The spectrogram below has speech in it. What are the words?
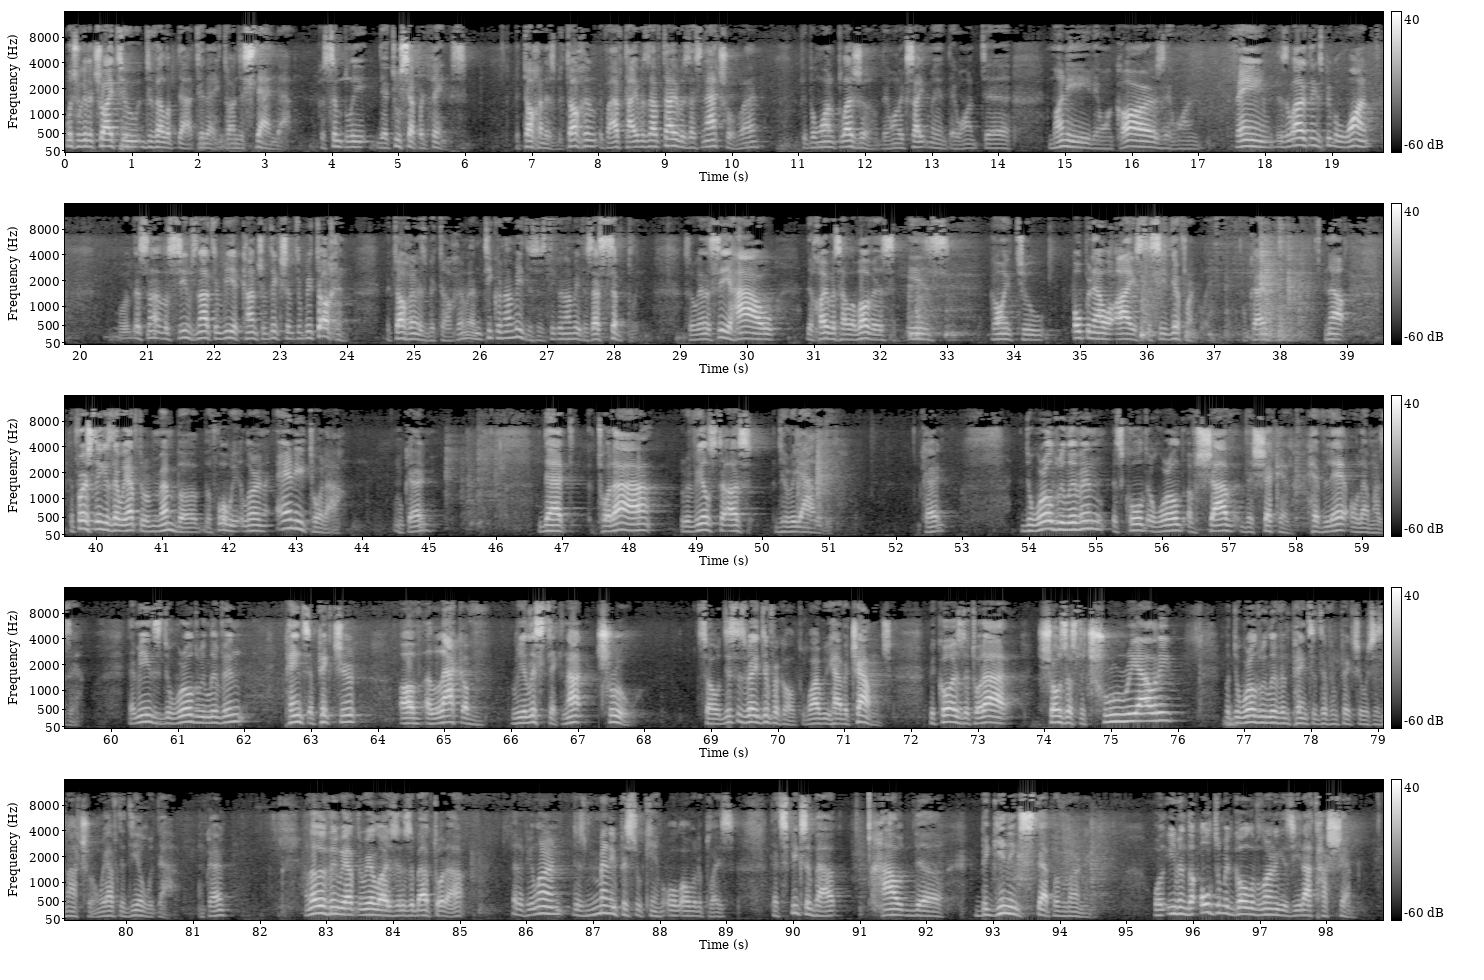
which we're going to try to develop that today, to understand that. Because simply, they're two separate things. Betochen is betochen. If I have taivas, I have taivas. That's natural, right? People want pleasure. They want excitement. They want uh, money. They want cars. They want fame. There's a lot of things people want. Well, that's not. This seems not to be a contradiction to betochen. Betochen is betochen, and tikkun hamidus is tikkun hamidus. That's simply. So we're going to see how the Chovos HaLevavos is going to open our eyes to see differently. Okay? Now, the first thing is that we have to remember before we learn any Torah, okay, that Torah reveals to us the reality. Okay? The world we live in is called a world of Shav v'Sheker, Hevle Olam Hazeh. That means the world we live in paints a picture of a lack of realistic, not true. So this is very difficult, why we have a challenge. Because the Torah shows us the true reality, but the world we live in paints a different picture, which is not true. and We have to deal with that. Okay? Another thing we have to realize is about Torah, that if you learn, there's many Pesukim all over the place that speaks about how the beginning step of learning, or even the ultimate goal of learning is Yirat Hashem,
